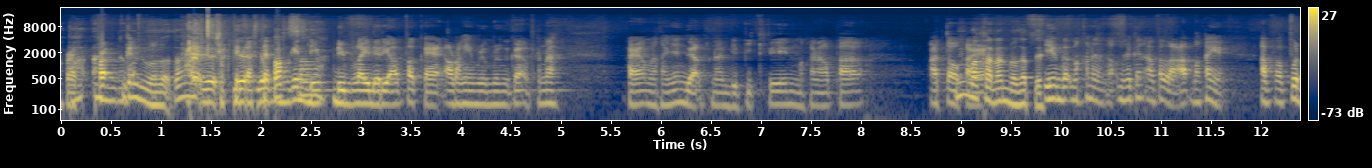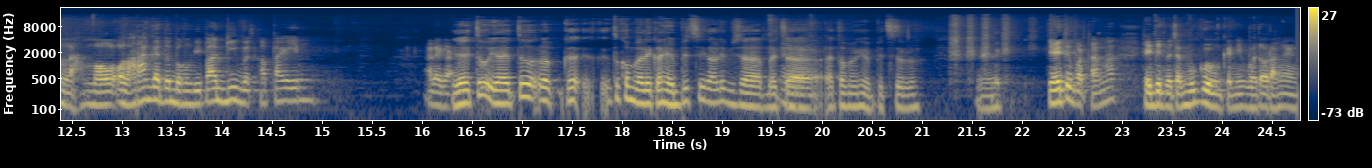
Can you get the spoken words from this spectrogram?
Apaan? Aku juga nggak tahu. Ya, ya, ya mungkin di- dimulai dari apa kayak orang yang benar-benar pernah kayak makanya nggak pernah dipikirin makan apa atau Ini kayak makanan banget deh. Iya nggak makanan, misalkan apa lah, makanya apa pun lah, mau olahraga atau bangun lebih pagi buat ngapain, ada gak? Ya itu, ya itu, itu kembali ke habit sih kali bisa baca Hmm. Atomic Habits dulu. Ya. Ya itu pertama, habit baca buku mungkin nih buat orang yang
